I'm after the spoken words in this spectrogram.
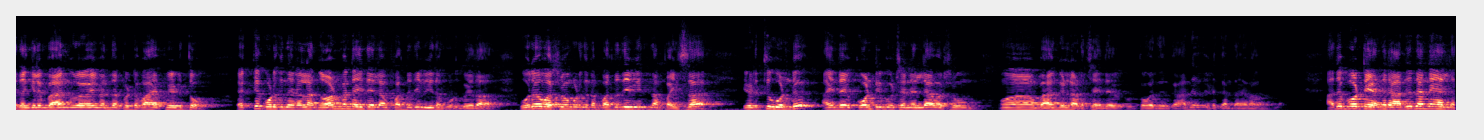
ഏതെങ്കിലും ബാങ്കുമായി ബന്ധപ്പെട്ട് വായ്പ എടുത്തോ ഒക്കെ കൊടുക്കുന്നതിനെല്ലാം ഗവൺമെന്റ് അതിന്റെ എല്ലാം പദ്ധതി വിഹിതം കൊടുക്കും. ഏതാ? ഓരോ വർഷവും കൊടുക്കുന്ന പദ്ധതി വിഹിതം പൈസ എടുത്തുകൊണ്ട് അതിന്റെ കോൺട്രിബ്യൂഷൻ എല്ലാ വർഷവും ബാങ്കുകളിൽ അടച്ച് അതിന്റെ തുക തീർക്കുക. അത് എടുക്കാൻ തയ്യാറാവുന്നില്ല. അത് പോട്ടെ അന്നേരം അത് തന്നെയല്ല.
